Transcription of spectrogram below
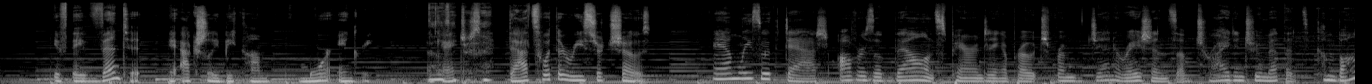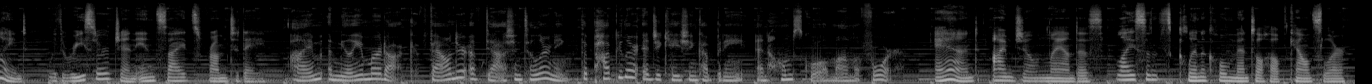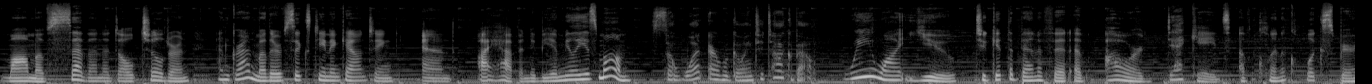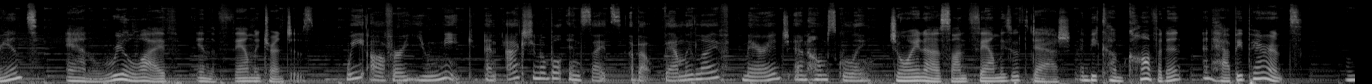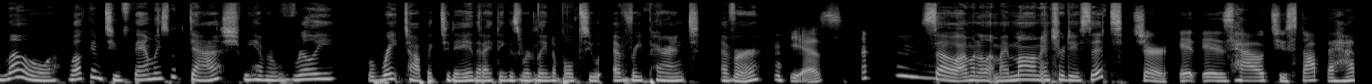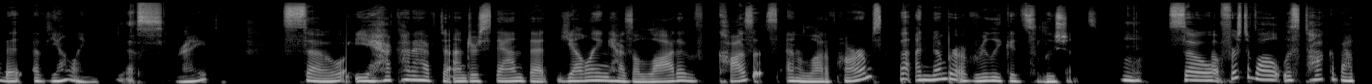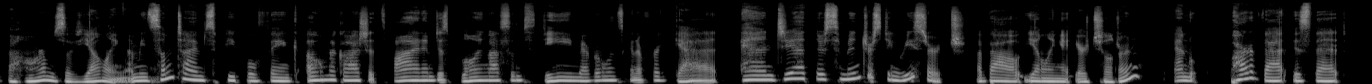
if they vent it, they actually become more angry. That's Okay. interesting. That's what the research shows. Families with Dash offers a balanced parenting approach from generations of tried and true methods combined with research and insights from today. I'm Amelia Murdoch, founder of Dash into Learning, the popular education company and homeschool mom of four. And I'm Joan Landis, licensed clinical mental health counselor, mom of seven adult children, and grandmother of 16 and counting. And I happen to be Amelia's mom. So, what are we going to talk about? We want you to get the benefit of our decades of clinical experience and real life in the family trenches. We offer unique and actionable insights about family life, marriage, and homeschooling. Join us on Families with Dash and become confident and happy parents. Hello, welcome to Families with Dash. We have a really great topic today that I think is relatable to every parent ever. Yes. So, I'm going to let my mom introduce it. Sure. It is how to stop the habit of yelling, Yes. right? So you ha- kind of have to understand that yelling has a lot of causes and a lot of harms, but a number of really good solutions. Hmm. So, uh, first of all, let's talk about the harms of yelling. I mean, sometimes people think, oh my gosh, it's fine. I'm just blowing off some steam. Everyone's going to forget. And yet, there's some interesting research about yelling at your children. And part of that is that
